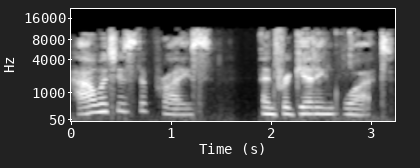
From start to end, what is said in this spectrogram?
How much is the price and forgetting what?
